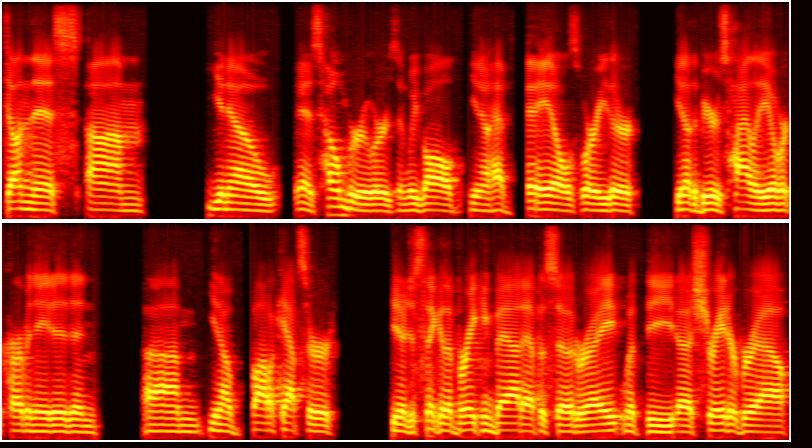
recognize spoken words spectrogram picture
done this um, you know as homebrewers and we've all you know had fails where either you know the beer is highly overcarbonated and um, you know bottle caps are you know just think of the Breaking Bad episode right with the uh, Schraderbräu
